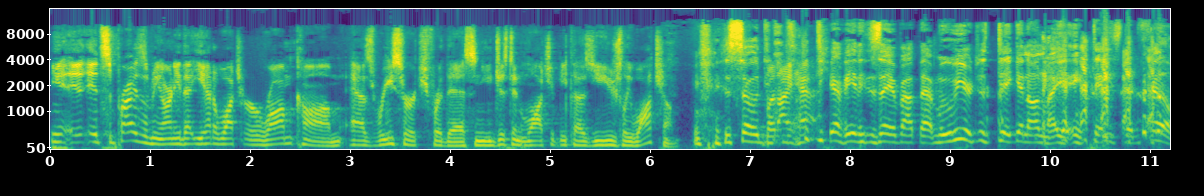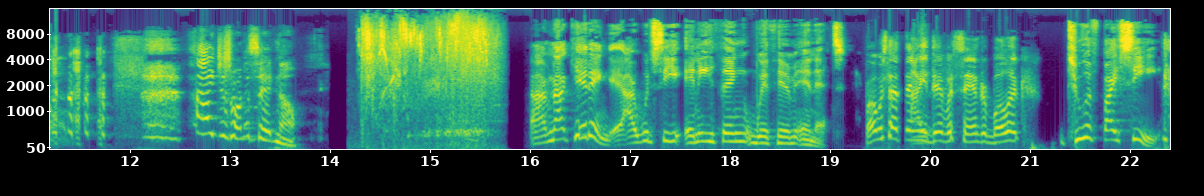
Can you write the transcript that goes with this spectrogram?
it, it surprises me, Arnie, that you had to watch a rom com as research for this, and you just didn't watch it because you usually watch them. so, But I ha- do you have anything to say about that movie, or just digging on my taste in film? I just want to say it. no. I'm not kidding. I would see anything with him in it. What was that thing he did with Sandra Bullock? Two if by sea.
